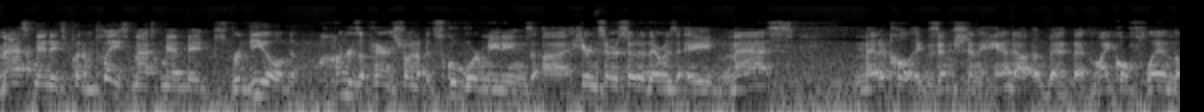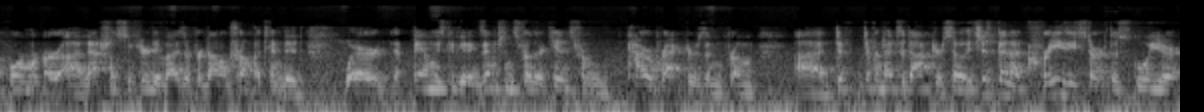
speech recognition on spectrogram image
mask mandates put in place, mask mandates revealed, hundreds of parents showing up at school board meetings. Uh, here in Sarasota, there was a mass medical exemption handout event that Michael Flynn, the former uh, national security advisor for Donald Trump, attended, where families could get exemptions for their kids from chiropractors and from uh, diff- different types of doctors. So it's just been a crazy start to the school year,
